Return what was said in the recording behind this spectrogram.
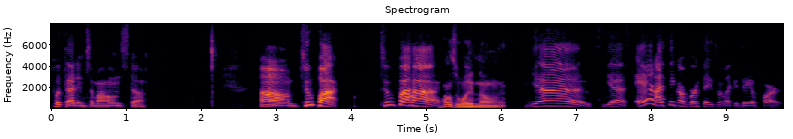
put that into my own stuff. Um, Tupac. Tupac. i was waiting on it Yes, yes. And I think our birthdays are like a day apart.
